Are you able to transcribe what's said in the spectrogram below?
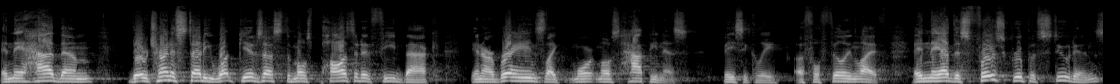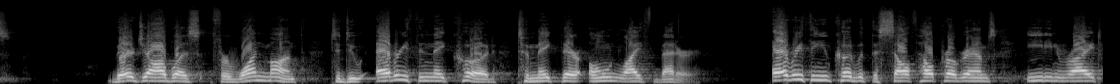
and they had them, they were trying to study what gives us the most positive feedback in our brains, like more, most happiness, basically, a fulfilling life. And they had this first group of students. Their job was for one month to do everything they could to make their own life better. Everything you could with the self help programs, eating right,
